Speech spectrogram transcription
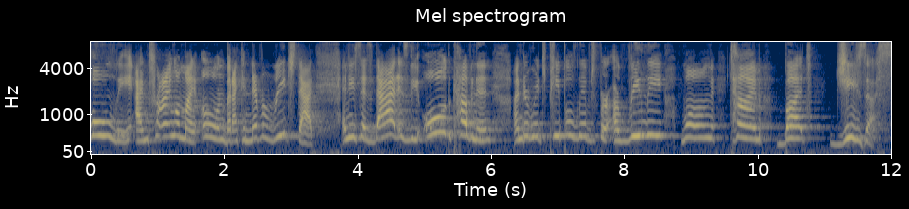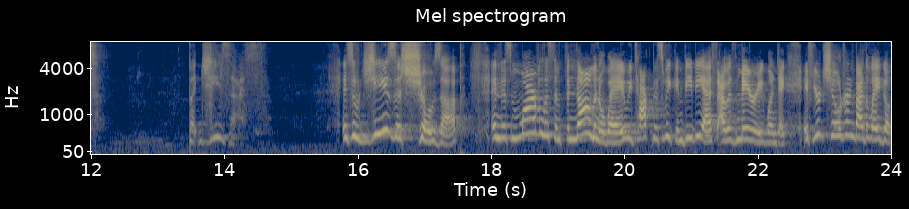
holy. I'm trying on my own, but I can never reach that. And he says that is the old covenant under which people lived for a really long time, but Jesus. But Jesus. And so Jesus shows up in this marvelous and phenomenal way. We talked this week in VBS. I was Mary one day. If your children, by the way, go,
